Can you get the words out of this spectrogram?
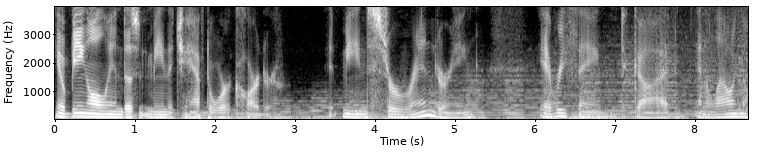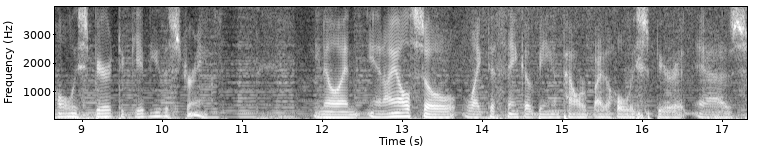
You know, being all in doesn't mean that you have to work harder. It means surrendering everything to God and allowing the Holy Spirit to give you the strength. You know, and, and I also like to think of being empowered by the Holy Spirit as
